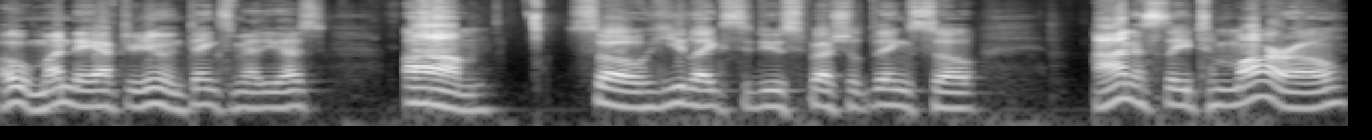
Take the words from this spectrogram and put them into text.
Oh monday afternoon. Thanks matthew s. Um, so he likes to do special things. So honestly tomorrow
